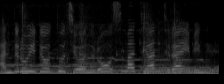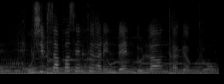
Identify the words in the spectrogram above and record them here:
안드로이드 오토 지원으로 스마트한 드라이빙을 54% 할인된 놀라운 가격으로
